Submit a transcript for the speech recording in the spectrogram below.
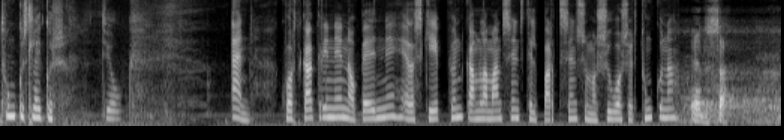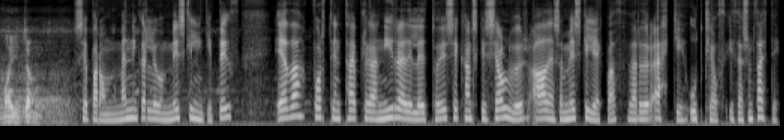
Tungusleikur, djók. En Hvort gaggrínin á beðni eða skipun gamla mannsins til barnsins um að sjúa sér tunguna sé bara á menningarlegum miskilningi byggð eða hvort hinn tæplega nýræði leðtói sé kannski sjálfur aðeins að miskilja eitthvað verður ekki útkljáð í þessum þætti.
